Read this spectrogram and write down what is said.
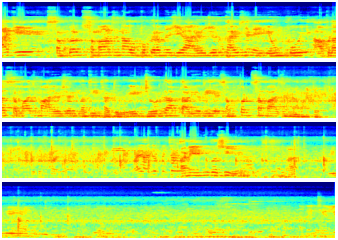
આ જે સંપર્ક સમાજના ઉપક્રમે જે આયોજન થાય છે ને એવું કોઈ આપણા સમાજમાં આયોજન નથી થતું. એક જોરદાર તાળીઓથી એ સંપર્ક સમાજના માટે. અને એની પછી અને છેલ્લી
